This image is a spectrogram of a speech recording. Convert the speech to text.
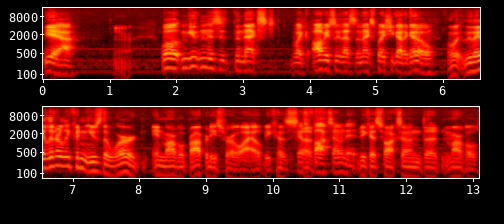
Yeah. Yeah. Well, mutant is the next. Like, obviously, that's the next place you got to go Well, they literally couldn't use the word in Marvel properties for a while because because of, Fox owned it. because Fox owned the Marvel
